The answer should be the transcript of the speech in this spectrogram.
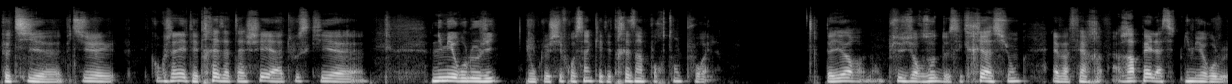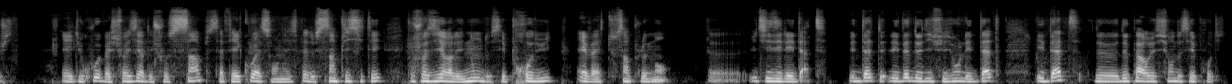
Petit, euh, petit Coco Chanel était très attachée à tout ce qui est euh, numérologie, donc le chiffre 5 était très important pour elle. D'ailleurs, dans plusieurs autres de ses créations, elle va faire rappel à cette numérologie. Et du coup, elle va choisir des choses simples, ça fait écho à son espèce de simplicité. Pour choisir les noms de ses produits, elle va tout simplement euh, utiliser les dates. Les dates, les dates de diffusion, les dates, les dates de, de parution de ses produits.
